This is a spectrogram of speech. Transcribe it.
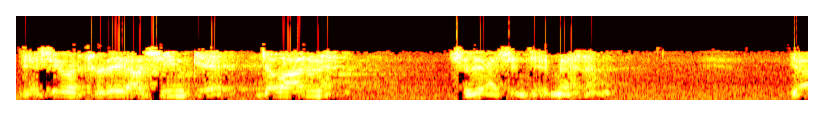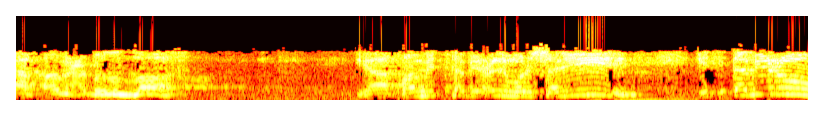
جیسے وہ چھڑے یاسین کے جوان نے چھڑے یاسین کے میں نا۔ یا قوم عبد اللہ، یا قوم اتبع المرسلین اتبعوا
